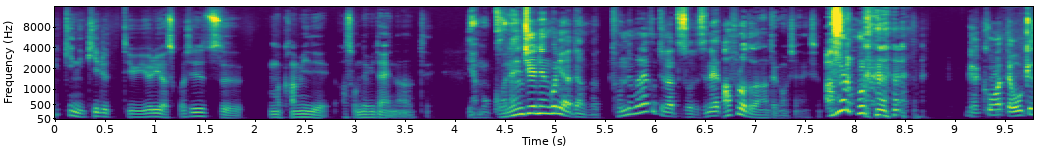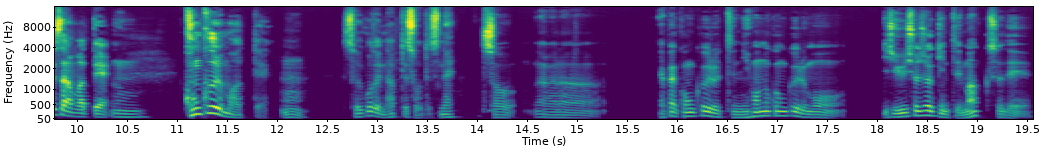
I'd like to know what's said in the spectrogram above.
一気に切るっていうよりは少しずつ、まあ、髪で遊んでみたいなって。いやもう5年10年後にはなんかとんでもないことになってそうですね。アフロとかなってるかもしれないですよ。アフロ。学校もあってオーケストラもあって、うん。コンクールもあってうん、そういうことになってそうですね。そう。だからやっぱりコンクールって日本のコンクールも優勝賞金ってマックスで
